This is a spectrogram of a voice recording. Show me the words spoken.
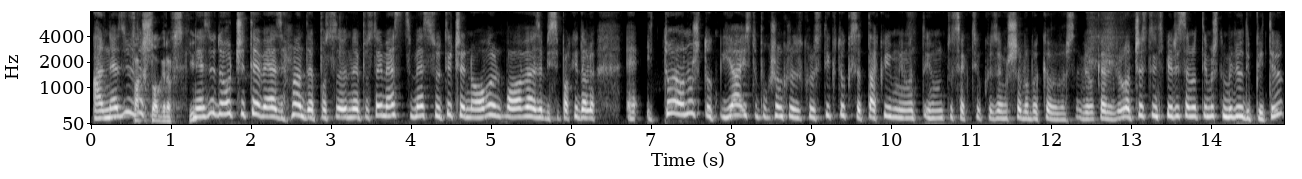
ali ne znaju, znaš, faktografski. ne znaju da uče te veze, ha, da posto, ne postoji mesec, mesec utiče na ovo, ova veza bi se pokidala. E, I to je ono što ja isto pokušavam kroz, kroz TikTok sa takvim, imam, imam tu sekciju koju zovem ŠBBK, baš sam bilo kada je bilo često inspirisano time što me ljudi pitaju,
